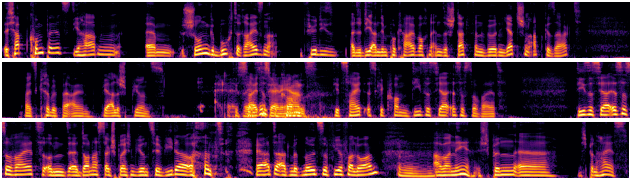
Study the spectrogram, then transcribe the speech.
ich habe Kumpels, die haben ähm, schon gebuchte Reisen für diese, also die an dem Pokalwochenende stattfinden würden, jetzt schon abgesagt, weil es kribbelt bei allen. Wir alle spüren's. Alter, Die Zeit ist gekommen. Die Zeit ist gekommen. Dieses Jahr ist es soweit. Dieses Jahr ist es soweit und äh, Donnerstag sprechen wir uns hier wieder und Hertha hat mit 0 zu 4 verloren. Mhm. Aber nee, ich bin, äh, ich bin heiß.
